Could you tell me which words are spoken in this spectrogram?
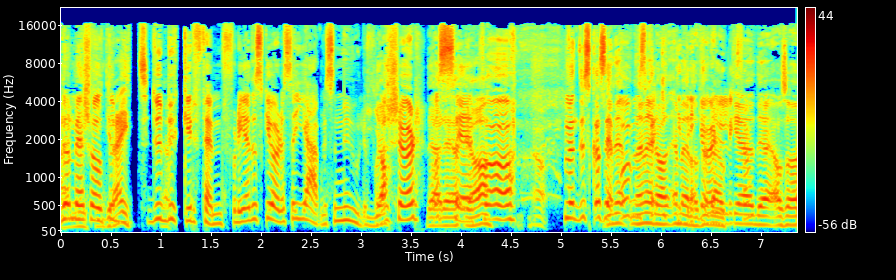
Du er mer sånn at du, du booker fem-flyet. Du skal gjøre det så jævlig som mulig for Ja, deg sjøl. ja. på Men du skal se Men på, men men jeg mener ikke drikke øl, liksom. det, altså,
